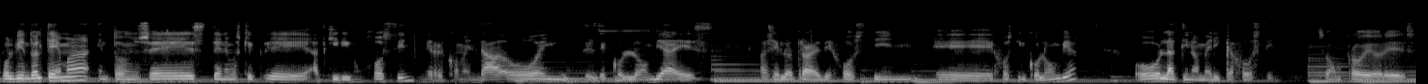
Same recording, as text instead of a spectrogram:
Volviendo al tema, entonces tenemos que eh, adquirir un hosting. Mi recomendado desde Colombia es hacerlo a través de Hosting, eh, Hosting Colombia o Latinoamérica Hosting. Son proveedores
